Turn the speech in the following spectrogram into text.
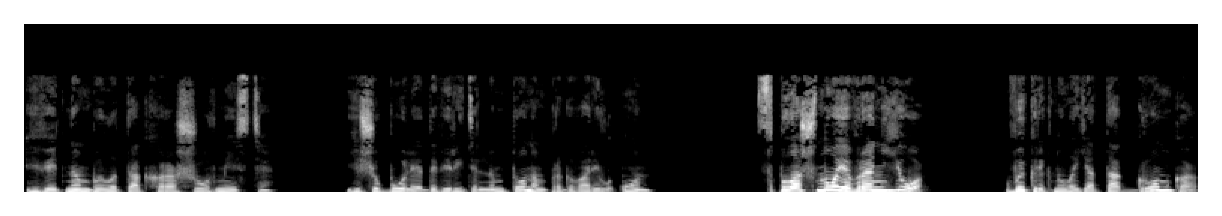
И ведь нам было так хорошо вместе. Еще более доверительным тоном проговорил он. «Сплошное вранье!» Выкрикнула я так громко,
